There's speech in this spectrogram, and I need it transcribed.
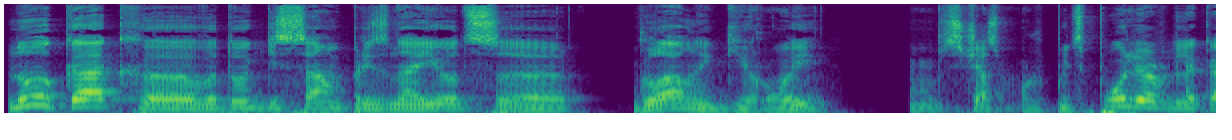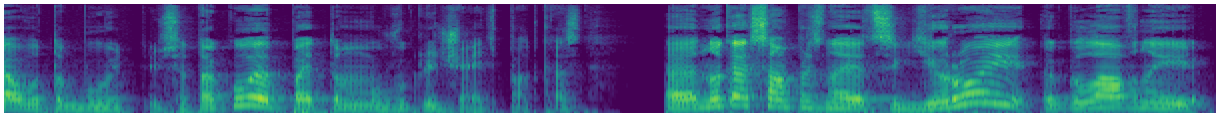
Но, как э, в итоге сам признается главный герой, сейчас, может быть, спойлер для кого-то будет и все такое, поэтому выключайте подкаст. Но, как сам признается герой, главный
